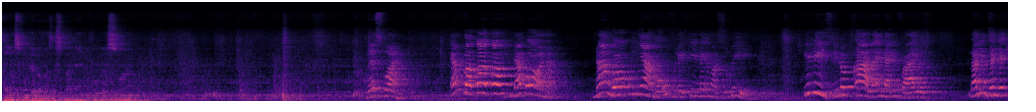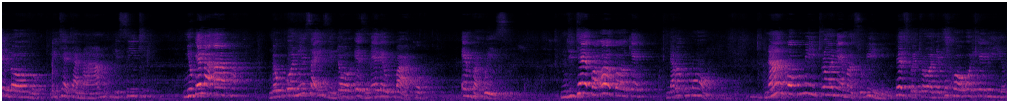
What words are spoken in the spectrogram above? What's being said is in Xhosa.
Sala sifunde loma zesibanene kuVesi 1. Verse 1. Emva koko ndabona nango umnyango uvulekile emazulwini. Ilizwi lokuqala endalivayo lalinjengexilongo lithetha nam lisithi nyukela apha ndokubonisa izinto ezimele ukubakho emva kwezi ndithe kwa oko ke ndaba kumoya nanko kumiitrone emazulwini phezu kwetrone kukho ohleliyo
